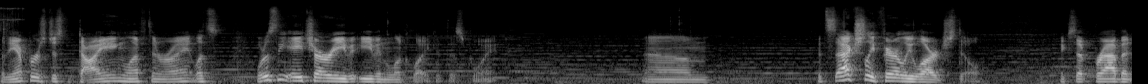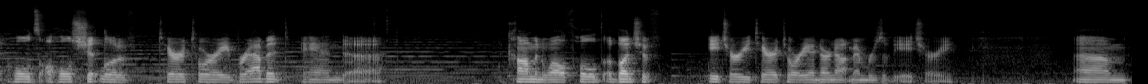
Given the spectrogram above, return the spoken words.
Are the Emperors just dying left and right? Let's what does the HRE even look like at this point? Um, it's actually fairly large still. Except Brabant holds a whole shitload of territory. Brabant and uh, Commonwealth hold a bunch of HRE territory and are not members of the HRE. Um,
